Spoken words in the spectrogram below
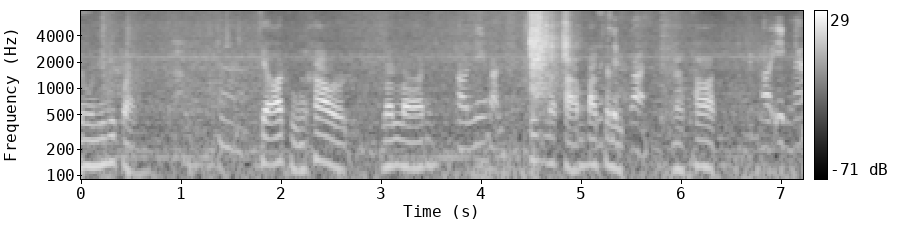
นูนี้ดีกว่าอ่าเจ๊ออสหุงข้าวร้อนเอานี่ก่อนๆพริกมะขามปลาสลิดเอาสิบก่อน อะทอดเอาอีกนะ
